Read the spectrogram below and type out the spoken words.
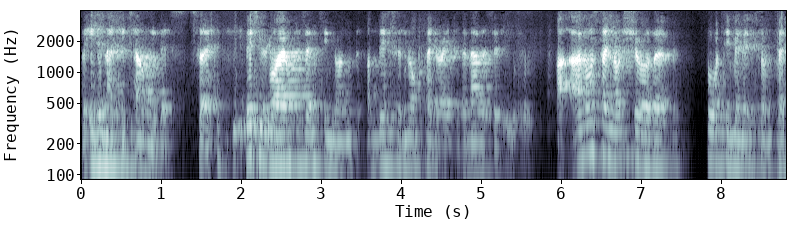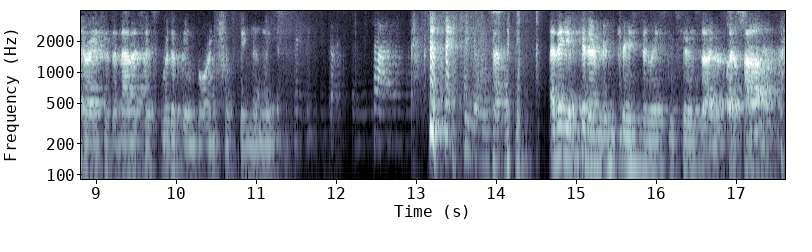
but he didn't actually tell me this. So this is why I'm presenting on, on this and not federated analysis. I, am also not sure that 40 minutes on federated analysis would have been more interesting than this. I think it could have increased the risk of suicide or self-harm.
